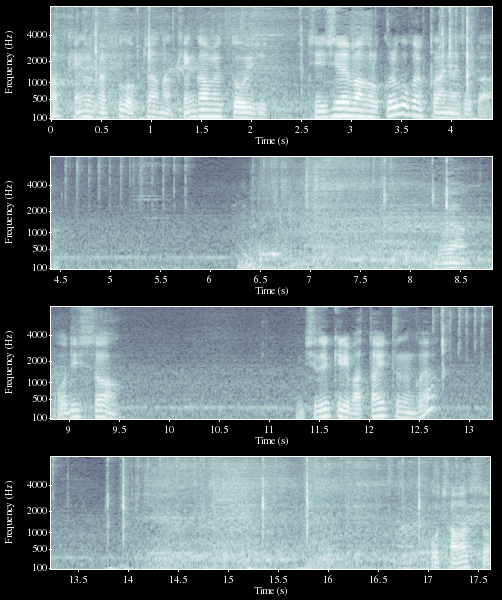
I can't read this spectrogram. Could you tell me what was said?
탑 갱을 갈 수가 없잖아. 갱 가면 또 이제 진실의 방으로 끌고 갈 거 아니야, 제가. 뭐야, 어디 있어? 지들끼리 맞다이 뜨는 거야? 오, 잡았어.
